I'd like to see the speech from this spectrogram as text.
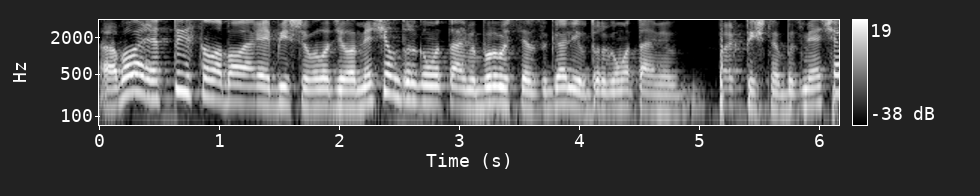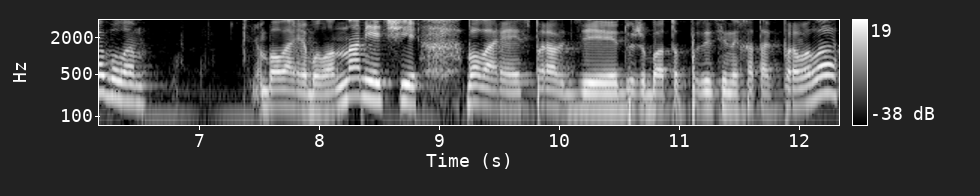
Баварія тиснула, Баварія більше володіла м'ячем в другому таймі. Борусія взагалі в другому таймі практично без м'яча була. Баварія була на м'ячі. Баварія справді дуже багато позиційних атак провела.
